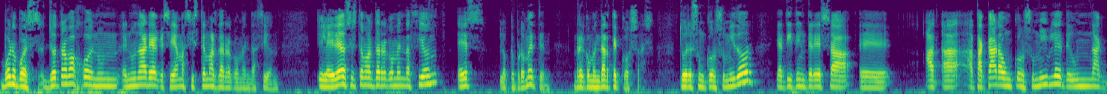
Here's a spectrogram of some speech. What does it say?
Bueno, pues yo trabajo en un, en un área que se llama sistemas de recomendación. Y la idea de los sistemas de recomendación es lo que prometen, recomendarte cosas. Tú eres un consumidor y a ti te interesa eh, a- atacar a un consumible de una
